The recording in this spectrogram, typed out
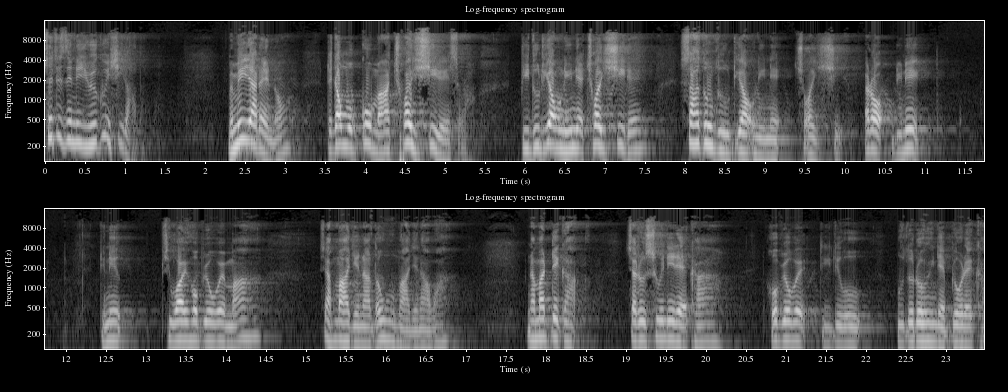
citizen တွေရွေးခွင့်ရှိတာပေါ့ မမေ့ရတဲ့နော်ဒါကြောင့်မို့ကို့မှာ choice ရှိတယ်ဆိုတာပြည်သူတယောက်အနေနဲ့ choice ရှိတယ်စားသုံးသူတယောက်အနေနဲ့ choice ရှိအဲ့တော့ဒီနေ့ဒီနေ့စီဝါရေးဟောပြောပွဲမှာဆရာမှားကျင်တာသုံးခုမှားကျင်တာပါနံပါတ်1ကဆရာတို့ဆွေးနေတဲ့အခါဟောပြောပွဲဒီဒီဦးသူတော်ဟင်းနဲ့ပြောတဲ့အခါ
